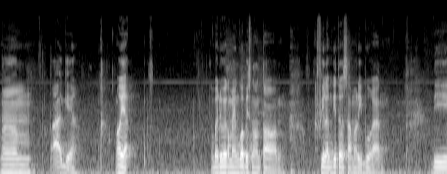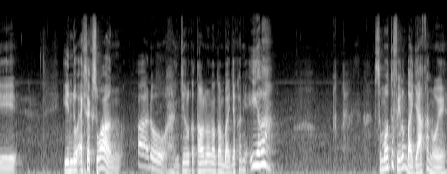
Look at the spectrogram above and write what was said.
Um, apa lagi ya? Oh ya by the way kemarin gue habis nonton film gitu sama liburan. Di Indo XX1 aduh anjir lu ketahuan lu nonton bajakan ya? Iyalah semua tuh film bajakan woi.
